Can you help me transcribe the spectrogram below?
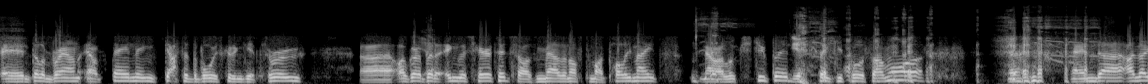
and Dylan Brown, outstanding. Gutted the boys couldn't get through. Uh, I've got a bit of English heritage, so I was mouthing off to my polymates. Now I look stupid. Yeah. Thank you, Toa Samoa. And uh, I know,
